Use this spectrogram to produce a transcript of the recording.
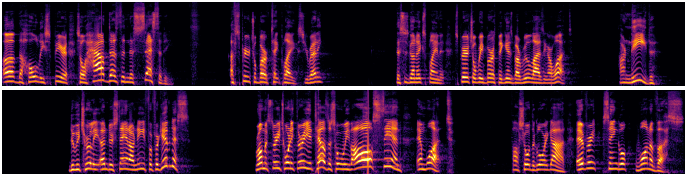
of the Holy Spirit. So, how does the necessity of spiritual birth take place? You ready? This is going to explain it. Spiritual rebirth begins by realizing our what? Our need. Do we truly understand our need for forgiveness? Romans 3:23 it tells us where we've all sinned and what? Fall short of the glory of God. Every single one of us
